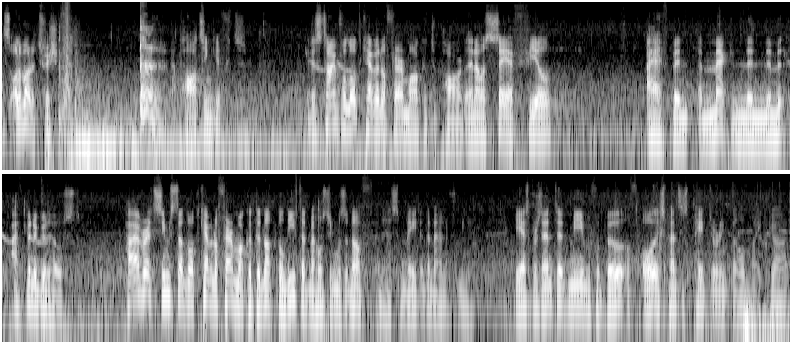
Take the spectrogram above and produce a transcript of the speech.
It's all about attrition, man. a parting gift. It is time for Lord Kevin of Fair Market to part, and I must say I feel I have been a magnanimous... I've been a good host. However, it seems that Lord Kevin of Fairmarket did not believe that my hosting was enough and has made a demand of me. He has presented me with a bill of all expenses paid during... Oh my god.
